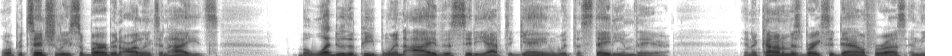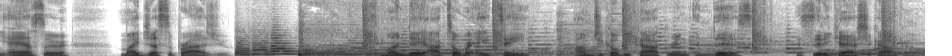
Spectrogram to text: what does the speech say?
or potentially suburban Arlington Heights. But what do the people in either city have to gain with the stadium there? An economist breaks it down for us, and the answer might just surprise you. Monday, October 18th. I'm Jacoby Cochran, and this is CityCast Chicago.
